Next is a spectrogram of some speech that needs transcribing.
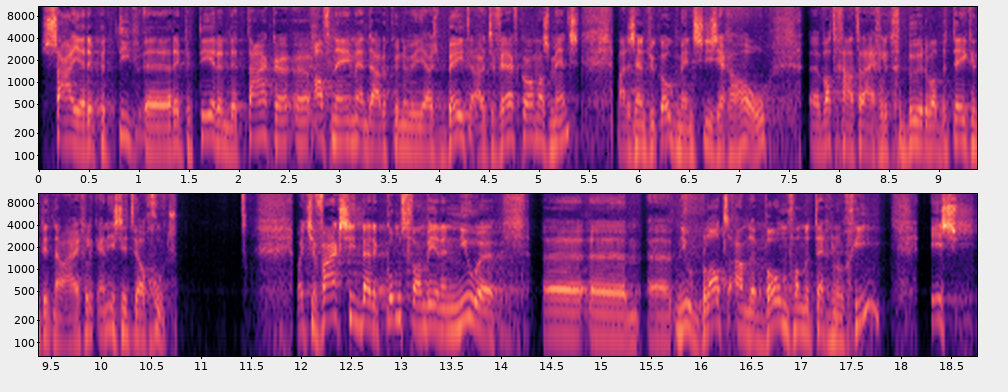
saaie, repetief, repeterende taken afnemen. En daardoor kunnen we juist beter uit de verf komen als mens. Maar er zijn natuurlijk ook mensen die zeggen... ho, wat gaat er eigenlijk gebeuren? Wat betekent dit nou eigenlijk en is dit wel goed? Wat je vaak ziet bij de komst van weer een nieuwe, uh, uh, uh, nieuw blad aan de boom van de technologie, is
